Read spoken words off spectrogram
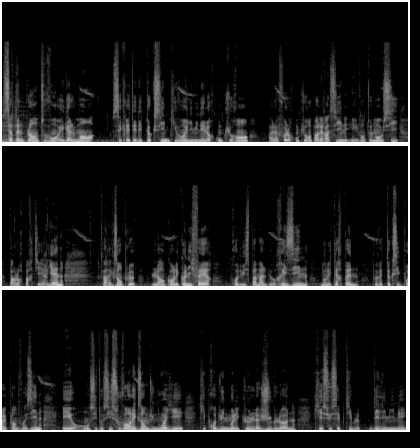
Certaines plantes vont également sécréter des toxines qui vont éliminer leurs concurrents, à la fois leurs concurrents par les racines et éventuellement aussi par leur partie aérienne. Par exemple, là encore, les conifères produisent pas mal de résines dont les terpènes peuvent être toxiques pour les plantes voisines. Et on cite aussi souvent l'exemple du noyer qui produit une molécule, la juglone, qui est susceptible d'éliminer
